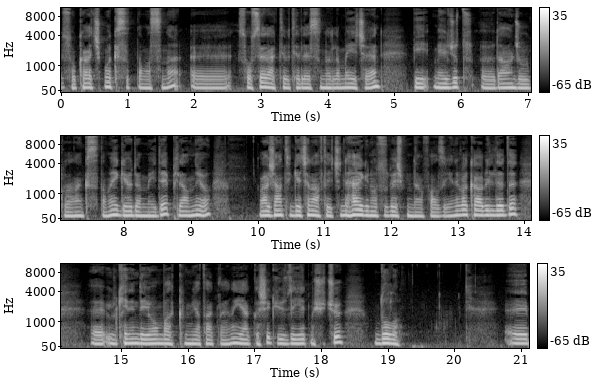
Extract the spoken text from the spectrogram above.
sokağa çıkma kısıtlamasını e, sosyal aktiviteleri sınırlamayı içeren bir mevcut e, daha önce uygulanan kısıtlamaya geri dönmeyi de planlıyor. Arjantin geçen hafta içinde her gün 35 binden fazla yeni vaka bildirdi. E, ülkenin de yoğun bakım yataklarının yaklaşık %73'ü dolu. E,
